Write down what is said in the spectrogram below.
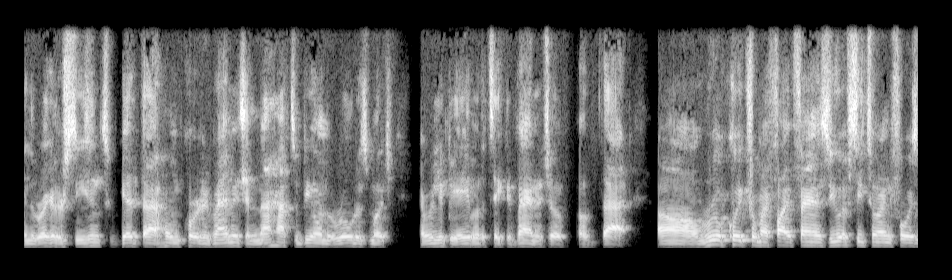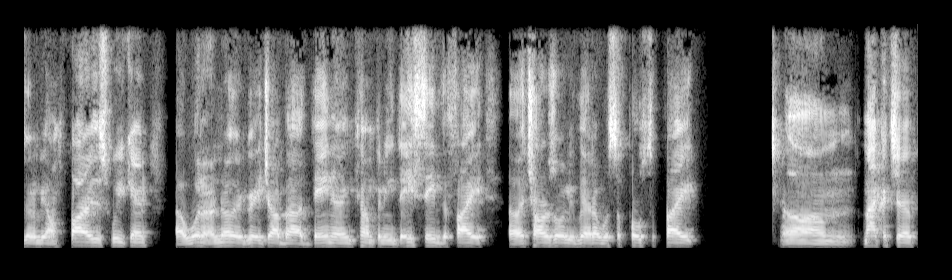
in the regular season to get that home court advantage and not have to be on the road as much and really be able to take advantage of of that. Um, real quick for my fight fans, UFC 294 is going to be on fire this weekend. Uh, what another great job by Dana and company. They saved the fight. Uh, Charles Oliveira was supposed to fight um, Makhachev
